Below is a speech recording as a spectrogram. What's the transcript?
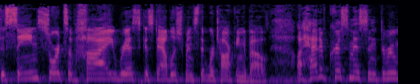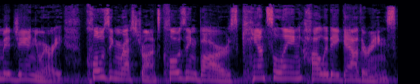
the same sorts of high risk establishments that we're talking about. Ahead of Christmas and through mid January, closing restaurants, closing bars, canceling holiday gatherings,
